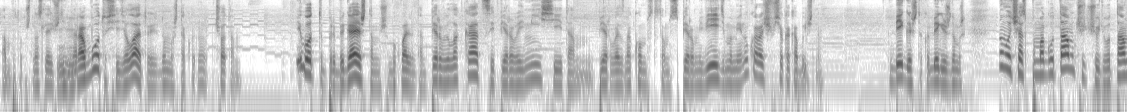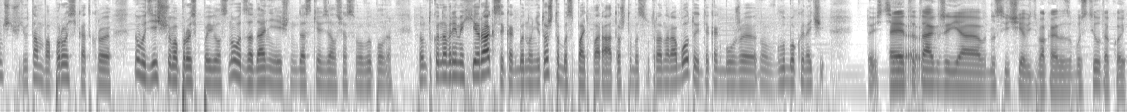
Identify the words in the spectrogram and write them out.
Там, потому что на следующий день Мгм. на работу, все дела, то есть думаешь такой, ну, что там. И вот ты прибегаешь, там еще буквально там первые локации, первые миссии, там первое знакомство там с первыми ведьмами, ну, короче, все как обычно. Бегаешь такой, бегаешь, думаешь, ну вот сейчас помогу там чуть-чуть, вот там чуть-чуть, вот там вопросик открою. Ну вот здесь еще вопросик появился, ну вот задание я еще на доске взял, сейчас его выполню. Потом такой на время херакс, и как бы, ну не то чтобы спать пора, а то чтобы с утра на работу, и ты как бы уже, ну, в глубокой ночи. То есть... э, Это также я на свече Ведьмака когда запустил такой,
